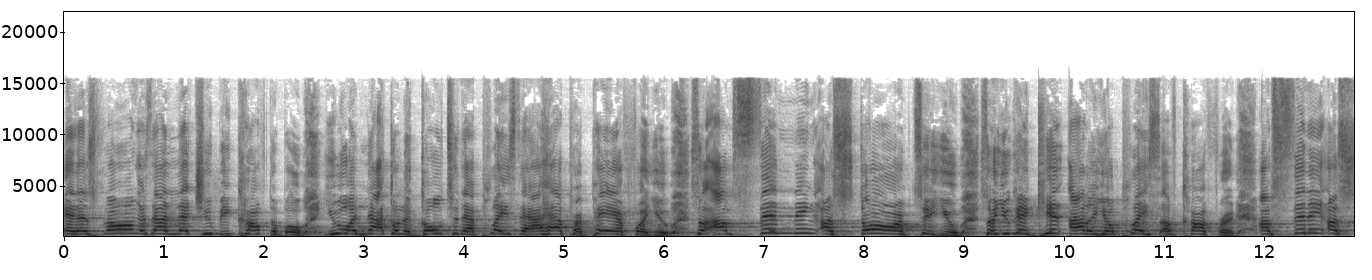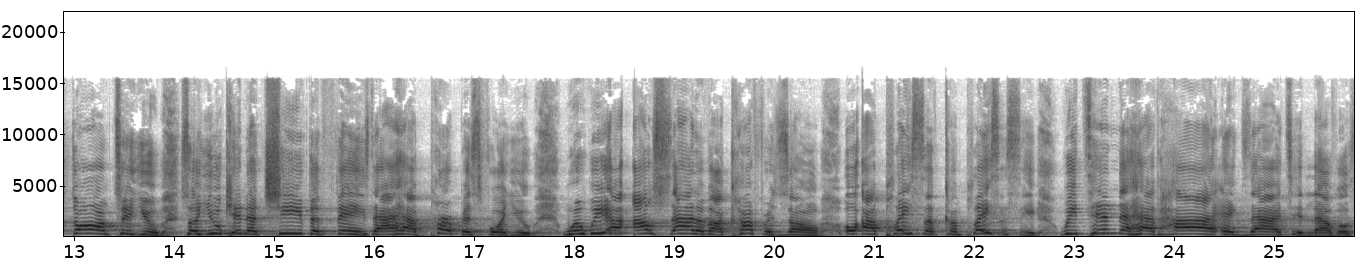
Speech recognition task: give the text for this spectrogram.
And as long as I let you be comfortable, you are not going to go to that place that I have prepared for you. So I'm sending a storm to you so you can get out of your your place of comfort. I'm sending a storm to you so you can achieve the things that I have purpose for you. When we are outside of our comfort zone or our place of complacency, we tend to have high anxiety levels.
